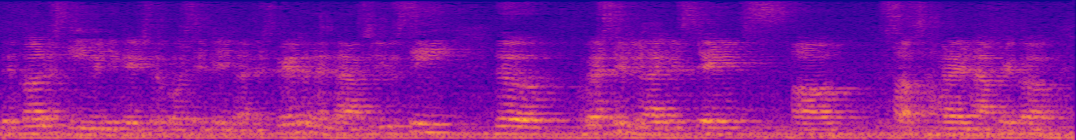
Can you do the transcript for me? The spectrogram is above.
the color scheme indicates the percentage that is greater than that. So you see the western United States, uh, sub-Saharan Africa,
